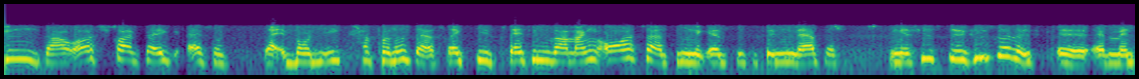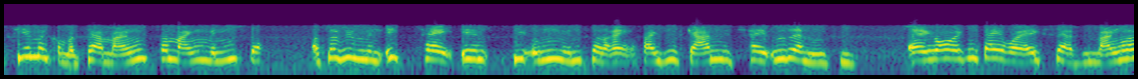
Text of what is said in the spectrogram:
Der er jo også folk, der ikke, altså, der, hvor de ikke har fundet deres rigtige plads. Der er mange årsager til, at man ikke altid kan finde en læreplads. Men jeg synes, det er hyggeligt, øh, at man siger, at man kommer til at mange så mange mennesker, og så vil man ikke tage ind de unge mennesker, der rent faktisk gerne vil tage uddannelsen. Og jeg går ikke en dag, hvor jeg ikke ser, at vi mangler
